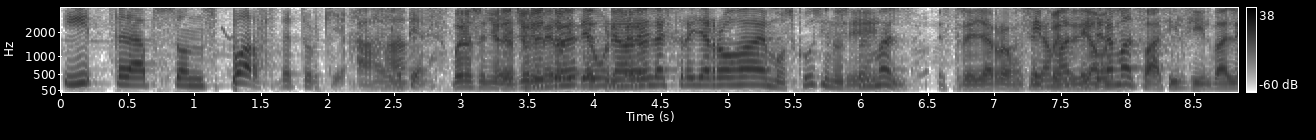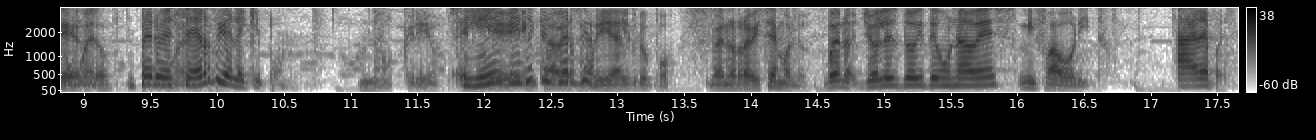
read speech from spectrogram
y Trabzonspor de Turquía. Ahí Ajá. lo tiene. Bueno, señores, el yo les doy de el una primero vez. es la estrella roja de Moscú, si no Sí, estoy mal. Estrella Roja, sí, era, pues más, ese era más fácil, Silva, leerlo. el- Pero es el- serbio el equipo. No creo. el Sí, que dice que es serbio. el grupo. Bueno, revisémoslo. Bueno, yo les doy de una vez mi favorito. Hágale pues.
